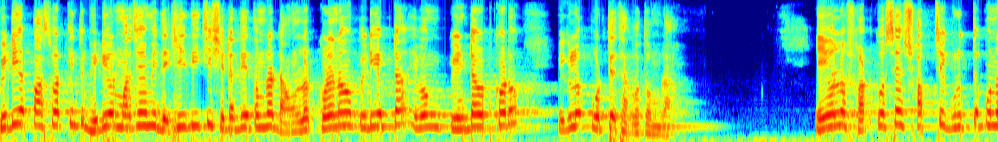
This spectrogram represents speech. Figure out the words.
পিডিএফ পাসওয়ার্ড কিন্তু ভিডিওর মাঝে আমি দেখিয়ে দিয়েছি, সেটা দিয়ে তোমরা ডাউনলোড করে নাও পিডিএফটা এবং প্রিন্ট আউট করো। এগুলো পড়তে থাকো তোমরা। এই হলো শর্ট কোশ্চেন সবচেয়ে গুরুত্বপূর্ণ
